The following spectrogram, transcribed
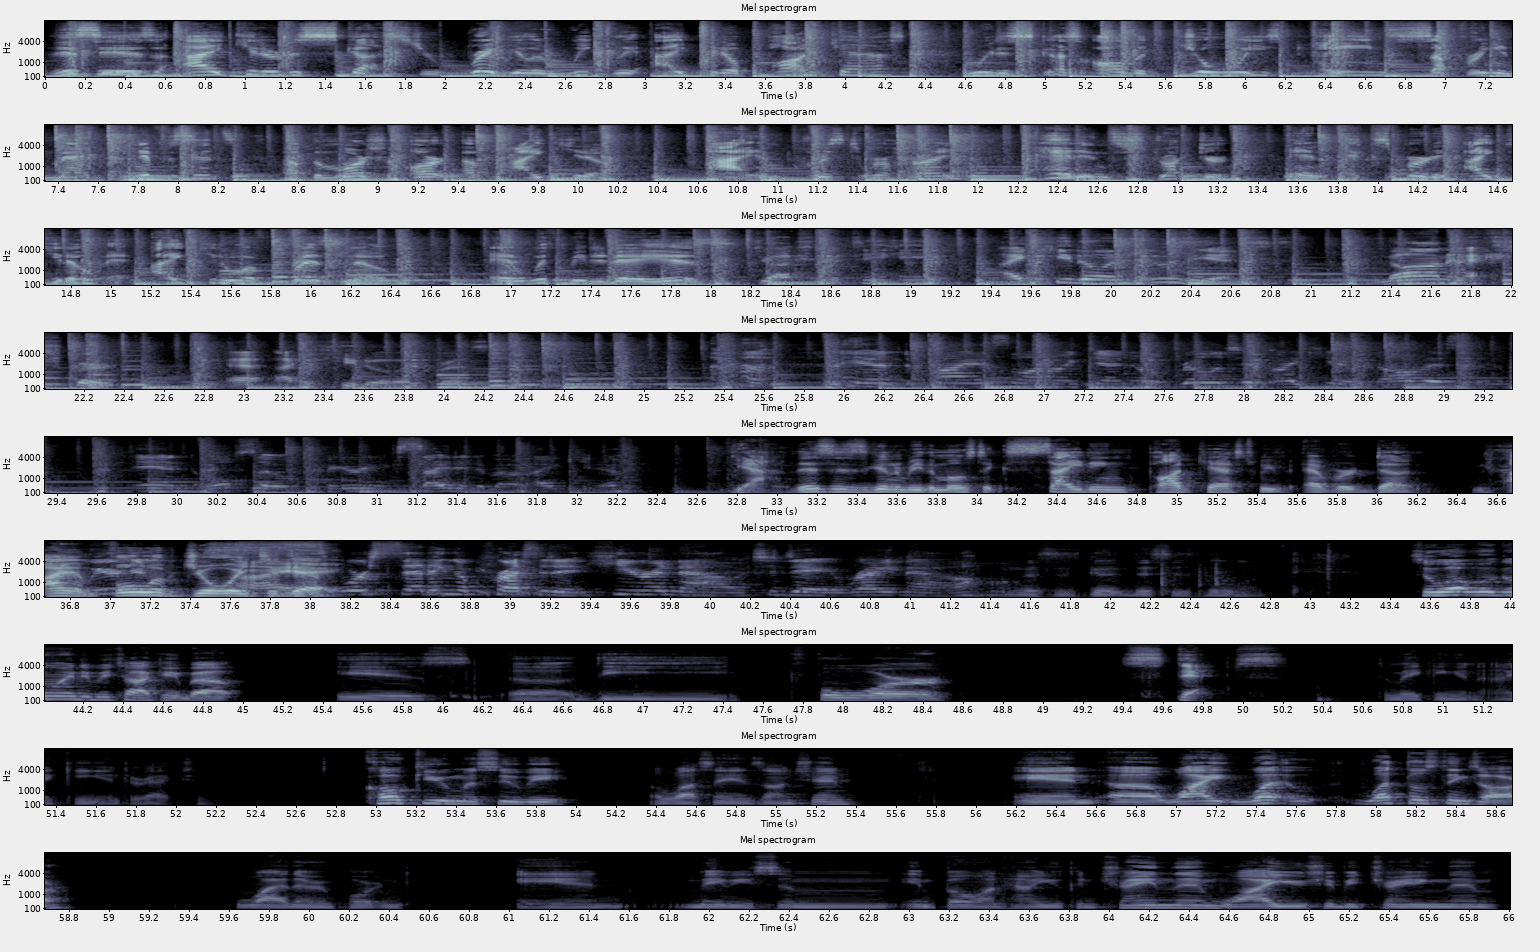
This is Aikido Discussed, your regular weekly Aikido podcast where we discuss all the joys, pains, suffering, and magnificence of the martial art of Aikido. I am Christopher Hine, head instructor and expert at Aikido at Aikido of Fresno. And with me today is Joshua Teehee, Aikido enthusiast, non-expert at Aikido of Fresno. Excited about Aikido. Yeah, this is going to be the most exciting podcast we've ever done. I am We're full gonna- of joy I today. We're setting a precedent here and now, today, right now. This is good. This is the one. So what we're going to be talking about is uh, the four steps to making an Aiki interaction: Kokyu, Musubi, Awase, and Zanshin, and uh, why what what those things are, why they're important, and maybe some info on how you can train them, why you should be training them,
